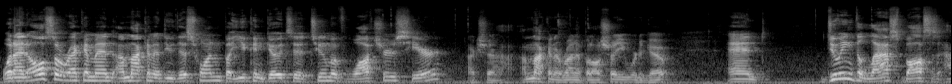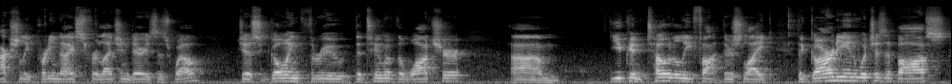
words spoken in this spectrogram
what I'd also recommend, I'm not going to do this one, but you can go to Tomb of Watchers here. Actually, I'm not going to run it, but I'll show you where to go. And doing the last boss is actually pretty nice for legendaries as well. Just going through the Tomb of the Watcher, um, you can totally find, there's like the Guardian, which is a boss,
